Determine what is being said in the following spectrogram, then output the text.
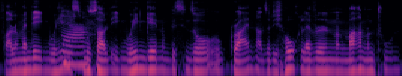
vor allem, wenn du irgendwo hin ja. musst du halt irgendwo hingehen und ein bisschen so grinden, also dich hochleveln und machen und tun.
